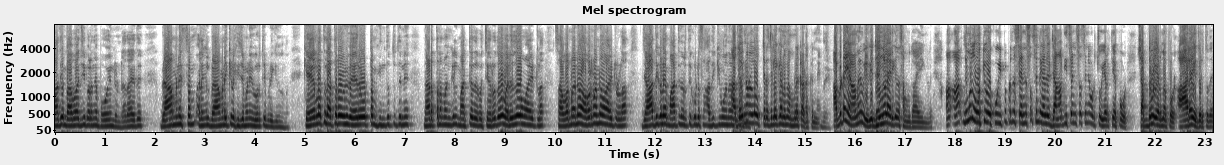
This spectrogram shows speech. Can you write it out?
ആദ്യം ബാബാജി പറഞ്ഞ പോയിന്റ് ഉണ്ട്. അതായത് ബ്രാഹ്മണിസം അല്ലെങ്കിൽ ബ്രാഹ്മണിക്കൽ ഹിജമണി ഉയർത്തിപ്പിടിക്കുന്നു. കേരളത്തിൽ അത്ര ഒരു വേരോട്ടം ഹിന്ദുത്വത്തിന് നടത്തണമെങ്കിൽ മറ്റത് ഇപ്പോൾ ചെറുതോ വലുതോ ആയിട്ടുള്ള സവർണനോ അവർണനോ ആയിട്ടുള്ള ജാതികളെ മാറ്റി നിർത്തിക്കൊണ്ട് സാധിക്കുമോ എന്ന് അതിനുള്ള ഉത്തരത്തിലേക്കാണ് നമ്മൾ കടക്കുന്നത് അവിടെയാണ് വിവിധങ്ങളായിരിക്കുന്ന സമുദായങ്ങൾ നിങ്ങൾ നോക്കി നോക്കൂ. ഇപ്പൊ ഇവിടുത്തെ സെൻസസിന്റെ കാര്യത്തിൽ ജാതി സെൻസസിനെ കുറിച്ച് ഉയർത്തിയപ്പോൾ ശബ്ദം ഉയർന്നപ്പോൾ ആരാ എതിർത്തത്?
